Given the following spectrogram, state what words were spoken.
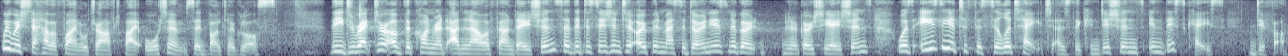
We wish to have a final draft by autumn, said Walter Glos. The director of the Konrad Adenauer Foundation said the decision to open Macedonia's nego negotiations was easier to facilitate as the conditions in this case differ.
